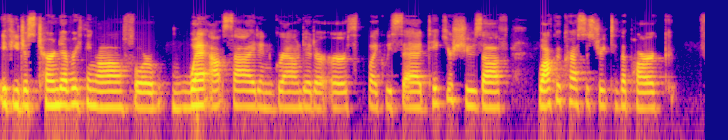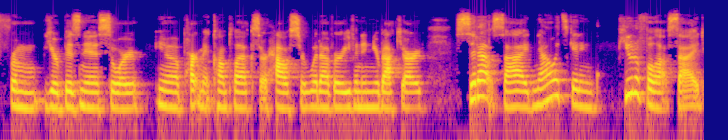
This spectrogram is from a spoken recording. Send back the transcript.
if you just turned everything off or went outside and grounded or earthed like we said take your shoes off walk across the street to the park from your business or you know apartment complex or house or whatever even in your backyard. Sit outside. Now it's getting beautiful outside.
